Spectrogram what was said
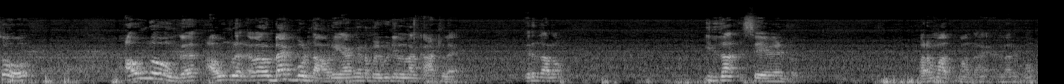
ஸோ அவங்கவுங்க அவங்கள பேக் போன் தான். அவர் எங்க நம்ம வீடியோலாம் காட்டல. இருந்தாலும் இதுதான் சேவைன்றது பரமாத்மா தான் எல்லாருக்கும்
